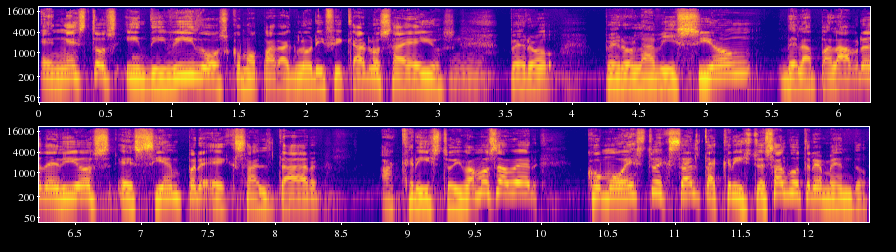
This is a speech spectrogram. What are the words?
en estos individuos como para glorificarlos a ellos. Mm. Pero, pero la visión de la palabra de Dios es siempre exaltar a Cristo. Y vamos a ver como esto exalta a Cristo. Es algo tremendo.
